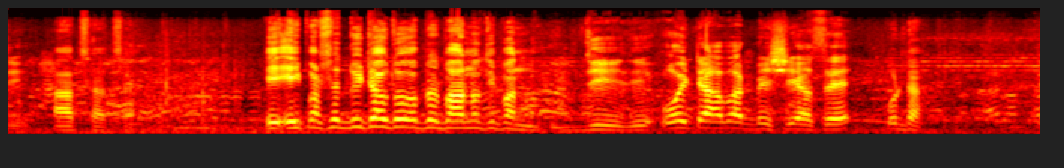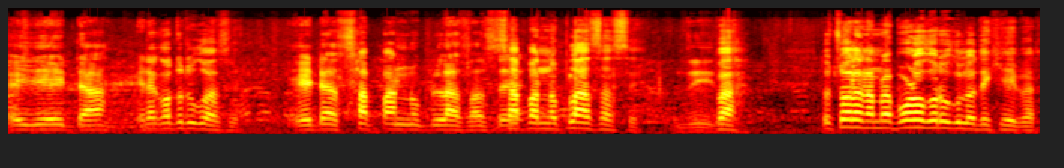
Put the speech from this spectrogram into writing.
জি। আচ্ছা আচ্ছা। এই এই পাশের দুইটাও তো আপনার বাহান্ন তিপান্ন জি জি। ওইটা আবার বেশি আছে। কোনটা? এই যে এটা এটা কতটুকু আছে? এটা ছাপ্পান্ন প্লাস আছে। ছাপান্ন প্লাস আছে। জি বাহ। তো চলেন আমরা বড় গরুগুলো দেখি এবার।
